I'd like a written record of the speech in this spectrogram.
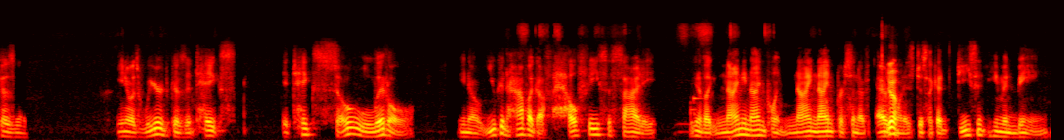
because you know it's weird because it takes it takes so little you know you can have like a healthy society you can have like 99.99% of everyone is just like a decent human being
